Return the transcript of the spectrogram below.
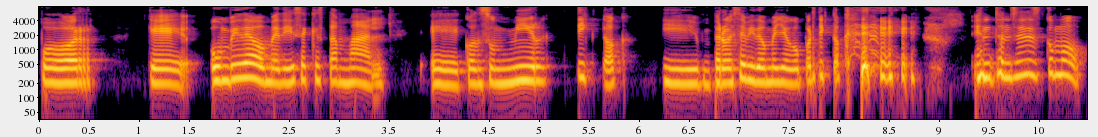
por que un video me dice que está mal eh, consumir TikTok, y, pero ese video me llegó por TikTok. Entonces es como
